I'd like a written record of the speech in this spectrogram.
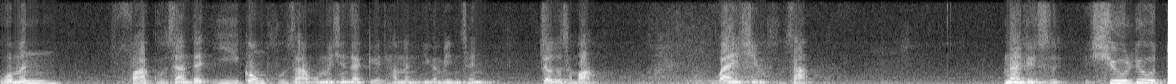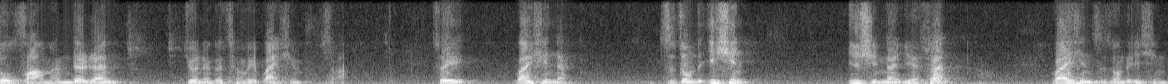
我们法鼓山的义工菩萨，我们现在给他们一个名称，叫做什么？万行菩萨。那就是修六度法门的人，就能够成为万行菩萨。所以万行呢，之中的一性，一行呢也算。万行之中的一行。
